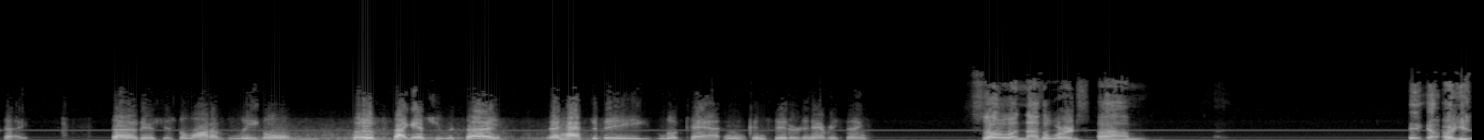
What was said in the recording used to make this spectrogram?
state. So there's just a lot of legal hoops, I guess you would say, that have to be looked at and considered and everything. So, in other words, um, are you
